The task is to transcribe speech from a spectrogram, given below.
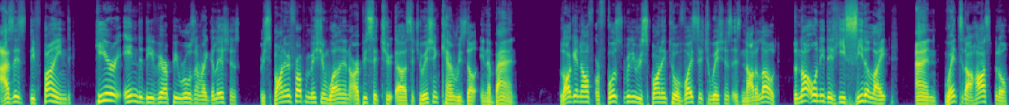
as is defined here in the DVRP rules and regulations, responding without permission while in an RP situ uh, situation can result in a ban. Logging off or forcibly responding to avoid situations is not allowed. So not only did he see the light and went to the hospital,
